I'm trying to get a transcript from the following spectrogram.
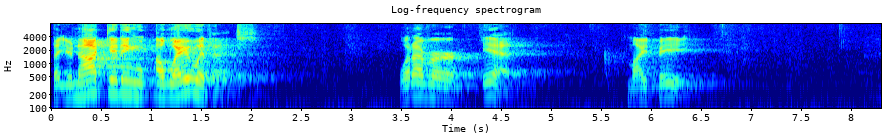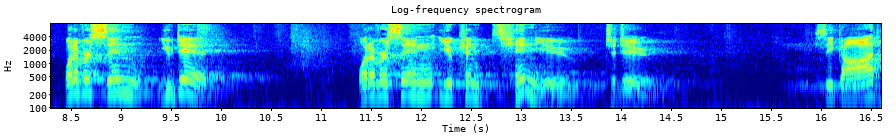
that you're not getting away with it, whatever it might be. Whatever sin you did, whatever sin you continue to do. See, God,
